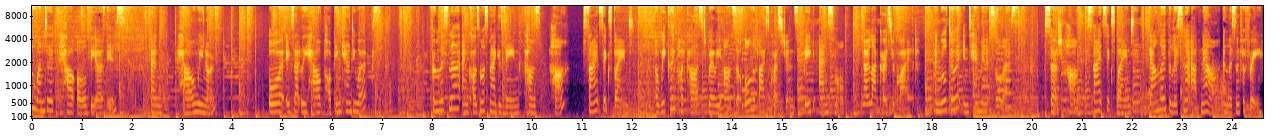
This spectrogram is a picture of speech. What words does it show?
Ever wondered how old the Earth is? And how we know? Or exactly how popping candy works? From LiSTNR and Cosmos Magazine comes Huh? Science Explained, a weekly podcast where we answer all of life's questions, big and small. No lab coats required. And we'll do it in 10 minutes or less. Search Huh? Science Explained, download the LiSTNR app now and listen for free.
